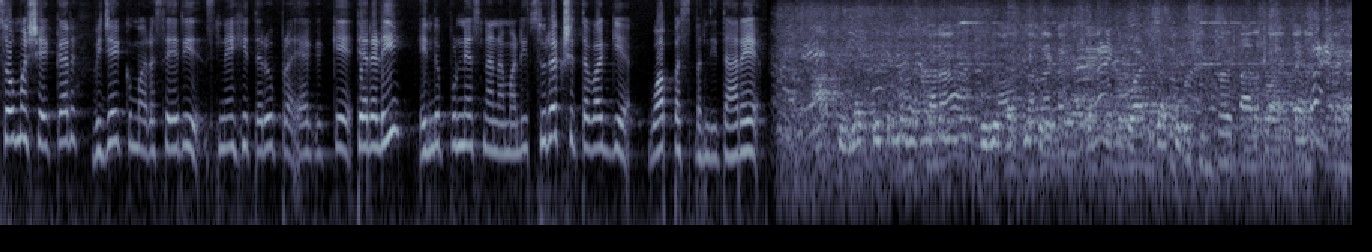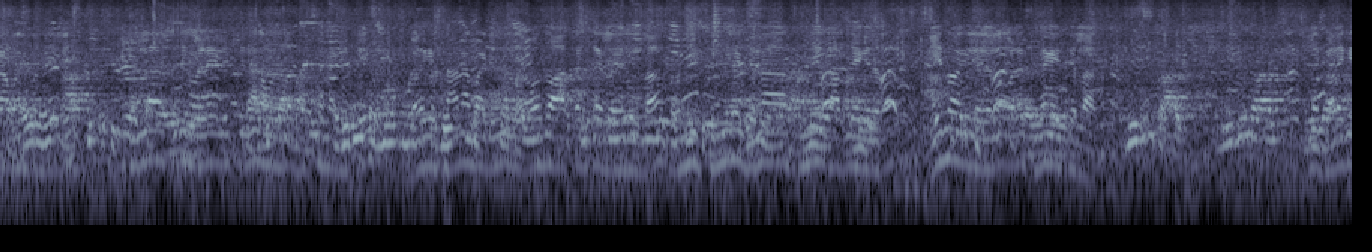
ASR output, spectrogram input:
ಸೋಮಶೇಖರ್ ವಿಜಯ್ ಕುಮಾರ್ ಸೇರಿ ಸ್ನೇಹಿತರು ಪ್ರಯಾಗಕ್ಕೆ ತೆರಳಿ ಇಂದು ಪುಣ್ಯ ಸ್ನಾನ ಮಾಡಿ ಸುರಕ್ಷಿತವಾಗಿ ವಾಪಸ್ ಬಂದಿದ್ದಾರೆ. ಸ್ನಾನ ಮಾಡಿದ್ವಿ ಯಾವುದೂ ಆತಂಕ ಇಲ್ಲ ಒಂದು ಸುಮ್ಮನೆ ಜನ ಸುಮ್ಮನೆ ಗಾಬರಿ ಆಗಿದ್ದಾರೆ ಏನೂ ಆಗಿಲ್ಲ ಎಲ್ಲ ಒಳ್ಳೆ ಚೆನ್ನಾಗೈತಿಲ್ಲ ಇಲ್ಲ ಬೆಳಗ್ಗೆ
